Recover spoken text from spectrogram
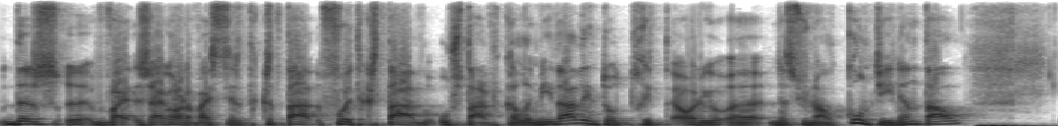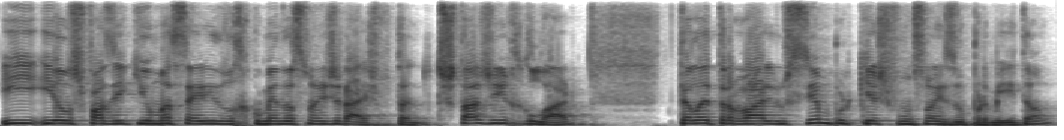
das eh, vai, já agora vai ser decretado, foi decretado o estado de calamidade em todo o território uh, nacional continental e, e eles fazem aqui uma série de recomendações gerais, portanto, testagem irregular, teletrabalho sempre que as funções o permitam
